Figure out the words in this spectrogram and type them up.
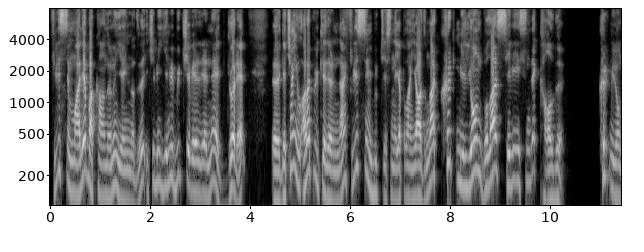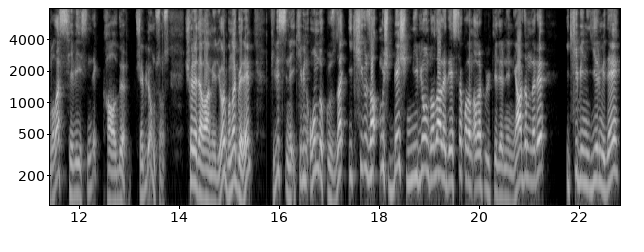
Filistin Maliye Bakanlığı'nın yayınladığı 2020 bütçe verilerine göre e, geçen yıl Arap ülkelerinden Filistin bütçesinde yapılan yardımlar 40 milyon dolar seviyesinde kaldı. 40 milyon dolar seviyesinde kaldı. Düşünebiliyor musunuz? Şöyle devam ediyor. Buna göre Filistin'e 2019'da 265 milyon dolarla destek olan Arap ülkelerinin yardımları 2020'de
